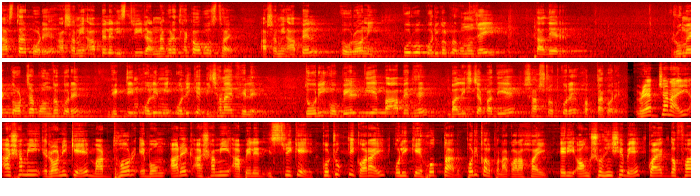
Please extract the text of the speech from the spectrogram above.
নাস্তার পরে আসামি আপেলের স্ত্রী রান্নাঘরে থাকা অবস্থায় আসামি আপেল ও রনি পূর্ব পরিকল্পনা অনুযায়ী তাদের রুমের দরজা বন্ধ করে ভিকটিম অলি অলিকে বিছানায় ফেলে দড়ি ও বেল্ট দিয়ে পা বেঁধে বালিশ চাপা দিয়ে শ্বাসরোধ করে হত্যা করে। র্যাব জানায় আসামি রনিকে মারধর এবং আরেক আসামি আপেলের স্ত্রীকে কটুক্তি করায় অলিকে হত্যার পরিকল্পনা করা হয়। এরই অংশ হিসেবে কয়েক দফা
